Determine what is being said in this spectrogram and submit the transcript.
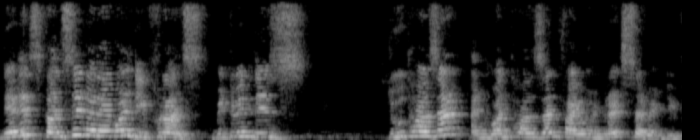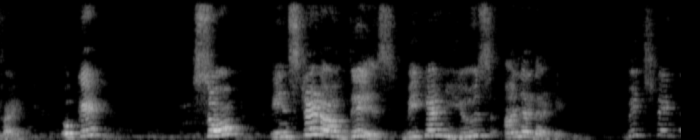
there is considerable difference between these 2000 and 1575 okay so instead of this we can use another technique which technique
